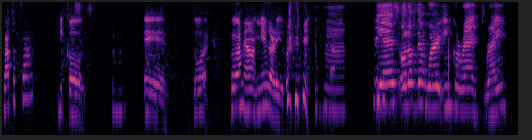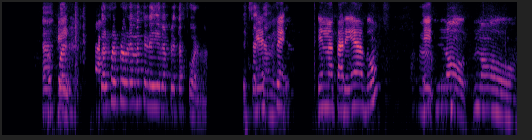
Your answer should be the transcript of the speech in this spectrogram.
platform because mhm, eh, todas, todas me dan negative. mhm. Yes, all of them were incorrect, right? Ah, Okay. ¿cuál, cuál fue el problema que le dio la plataforma? Exactamente. Este, en la tarea 2, Ajá. eh, no, no,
